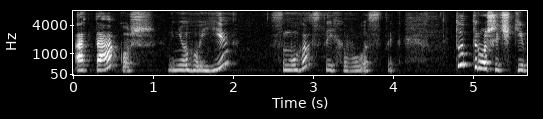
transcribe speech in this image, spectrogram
А також в нього є смугастий хвостик. Тут трошечки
